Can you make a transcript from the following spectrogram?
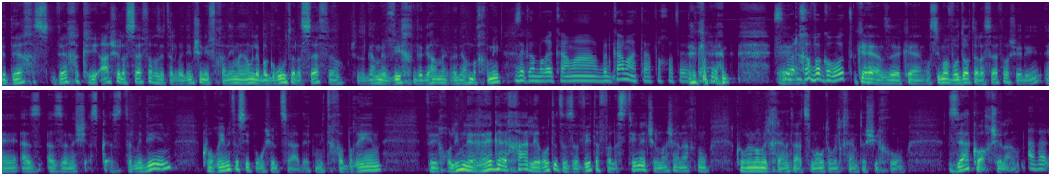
ודרך הקריאה של הספר הזה, תלמידים שנבחנים היום לבגרות על הספר, שזה גם מביך וגם, וגם מחמיא. זה גם מראה כמה, בן כמה אתה פחות או יותר. כן. עשו לך בגרות. כן, זה כן, עושים עבודות על הספר שלי. אז, אז, אנש, אז, אז תלמידים קוראים את הסיפור של צדק, מתחברים. ויכולים לרגע אחד לראות את הזווית הפלסטינית של מה שאנחנו קוראים לו מלחמת העצמאות או מלחמת השחרור. זה הכוח שלנו. אבל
